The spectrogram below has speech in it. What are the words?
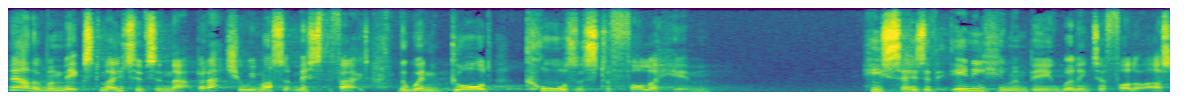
Now, there were mixed motives in that, but actually, we mustn't miss the fact that when God calls us to follow Him, He says of any human being willing to follow us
